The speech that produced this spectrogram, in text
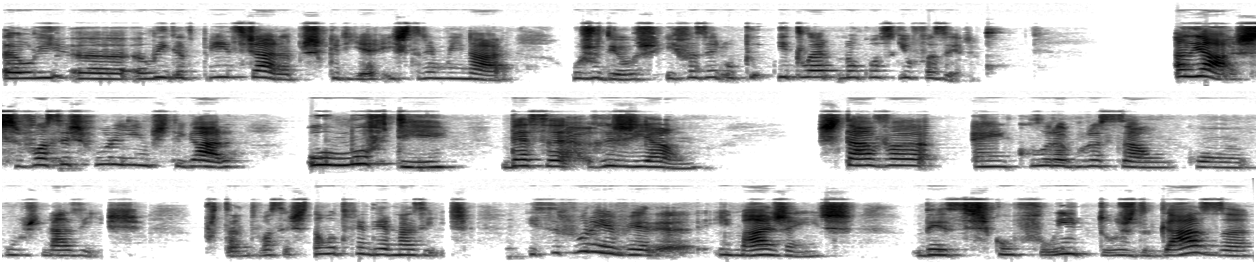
a, a, a Liga de Países Árabes queria exterminar os judeus e fazer o que Hitler não conseguiu fazer. Aliás, se vocês forem investigar, o Mufti dessa região estava em colaboração com os nazis. Portanto, vocês estão a defender nazis. E se forem a ver uh, imagens desses conflitos de Gaza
